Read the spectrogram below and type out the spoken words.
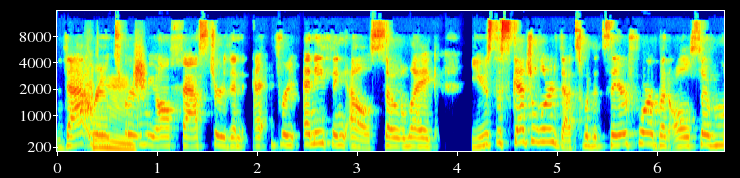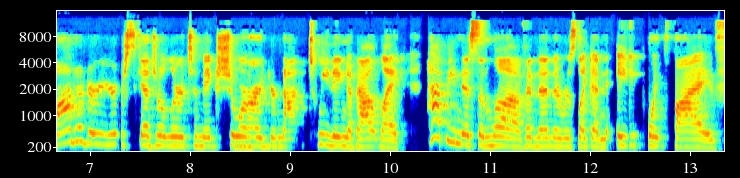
that Cringe. will turn me off faster than every anything else. So like use the scheduler, that's what it's there for, but also monitor your scheduler to make sure mm-hmm. you're not tweeting about like happiness and love and then there was like an 8.5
